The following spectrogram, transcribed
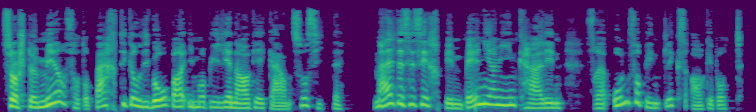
so stehen wir von der Pächtiger Livoba Immobilien AG gern zur Seite. Melden Sie sich beim Benjamin Kählin für ein unverbindliches Angebot.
